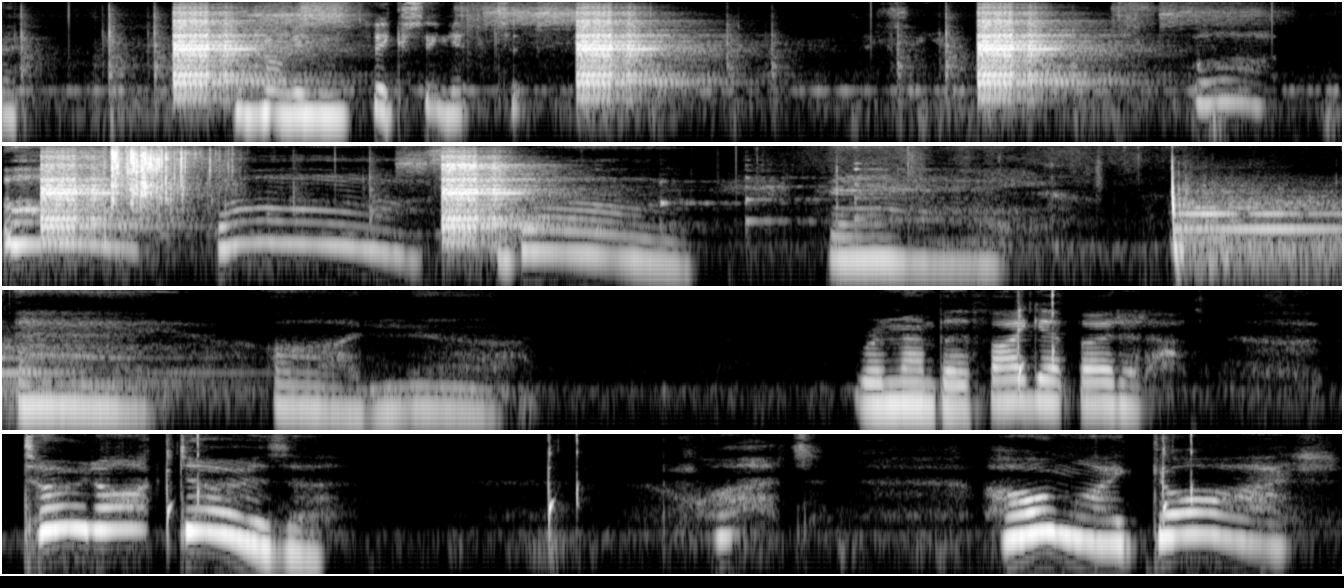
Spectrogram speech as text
I'm not even. Fixing it. Remember, if I get voted out, two doctors! What? Oh my gosh!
